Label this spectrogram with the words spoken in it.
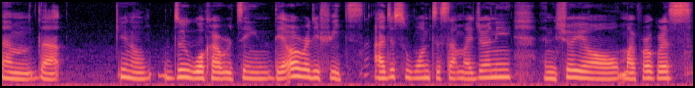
um that you know do workout routine they're already fit. I just want to start my journey and show you all my progress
